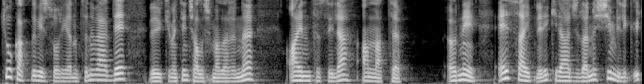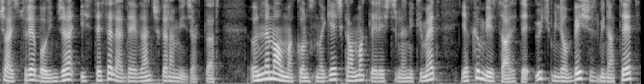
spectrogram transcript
çok haklı bir soru yanıtını verdi ve hükümetin çalışmalarını ayrıntısıyla anlattı. Örneğin ev sahipleri kiracılarını şimdilik 3 ay süre boyunca isteseler de evden çıkaramayacaklar. Önlem almak konusunda geç kalmakla eleştirilen hükümet yakın bir tarihte 3 milyon 500 bin adet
